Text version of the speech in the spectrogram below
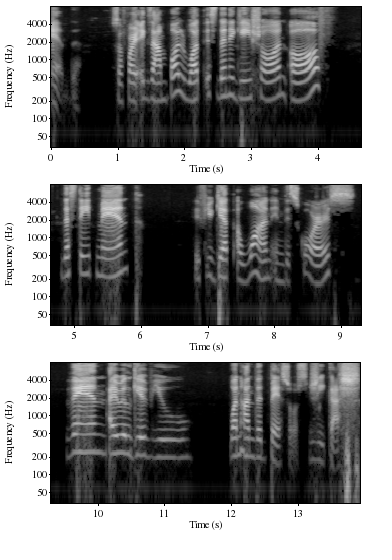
and. So for example, what is the negation of the statement? If you get a 1 in this course, then I will give you 100 pesos GCash.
